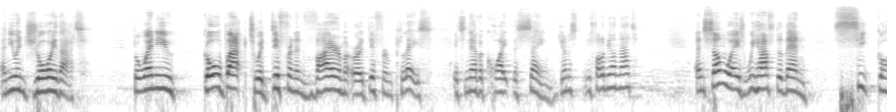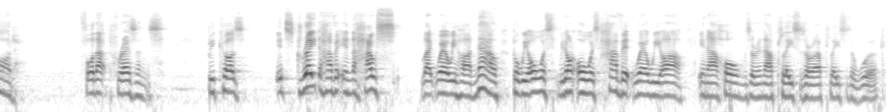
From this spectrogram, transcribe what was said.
and you enjoy that. But when you go back to a different environment or a different place, it's never quite the same. Do you understand? You follow me on that? In some ways, we have to then seek God for that presence because it's great to have it in the house like where we are now, but we always we don't always have it where we are in our homes or in our places or our places of work.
